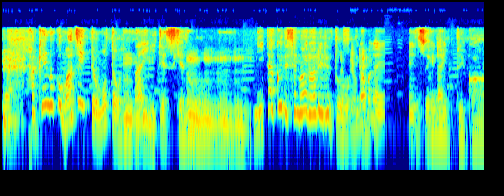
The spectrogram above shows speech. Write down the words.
や、タケノコまずいって思ったことはないですけど、二択で迫られると選ばないないっていうか、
